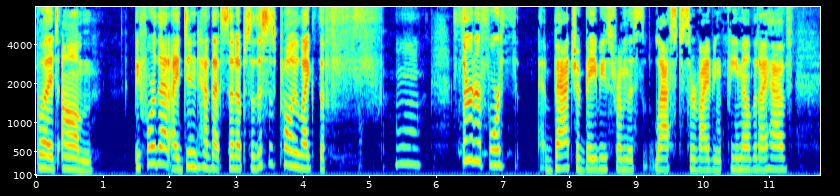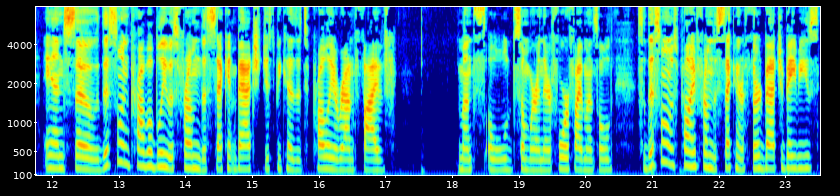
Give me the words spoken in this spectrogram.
But um, before that I didn't have that set up so this is probably like the hmm, third or fourth batch of babies from this last surviving female that I have. And so this one probably was from the second batch just because it's probably around five months old, somewhere in there, four or five months old. So this one was probably from the second or third batch of babies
